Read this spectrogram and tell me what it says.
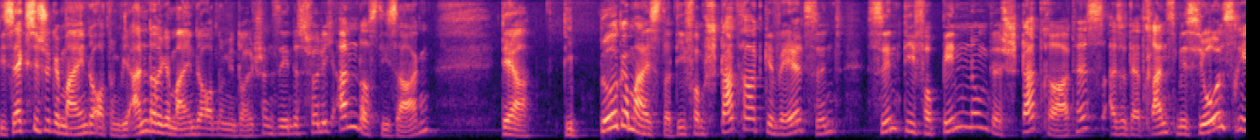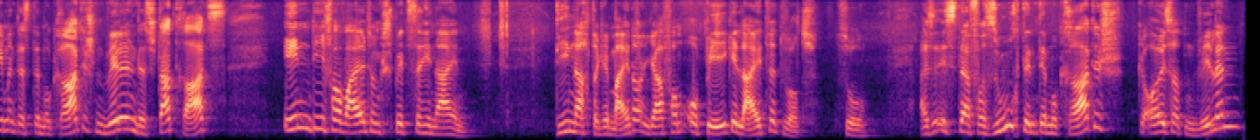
Die sächsische Gemeindeordnung, wie andere Gemeindeordnungen in Deutschland, sehen das völlig anders. Die sagen, der, die Bürgermeister, die vom Stadtrat gewählt sind, sind die Verbindung des Stadtrates, also der Transmissionsriemen des demokratischen Willens des Stadtrats, in die Verwaltungsspitze hinein, die nach der Gemeinde ja vom OB geleitet wird. So. Also ist der Versuch, den demokratisch geäußerten Willen,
